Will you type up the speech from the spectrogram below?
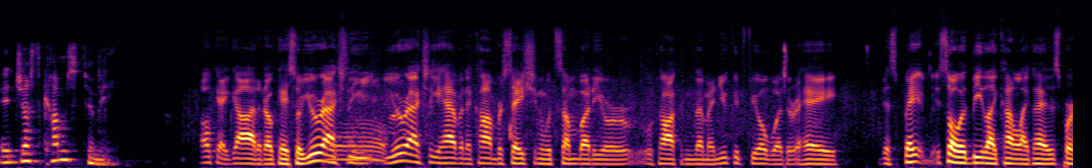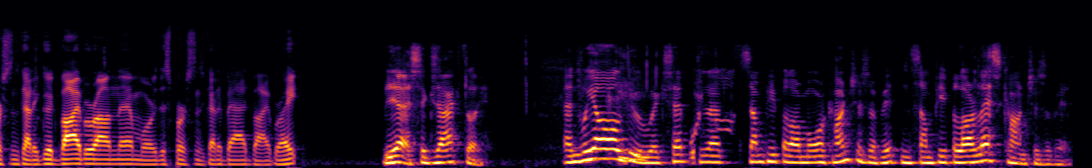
It just comes to me. Okay, got it. Okay, so you're actually mm. you're actually having a conversation with somebody or, or talking to them, and you could feel whether hey, this ba- so it'd be like kind of like hey, this person's got a good vibe around them, or this person's got a bad vibe, right? Yes, exactly. And we all do, except that some people are more conscious of it, and some people are less conscious of it.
